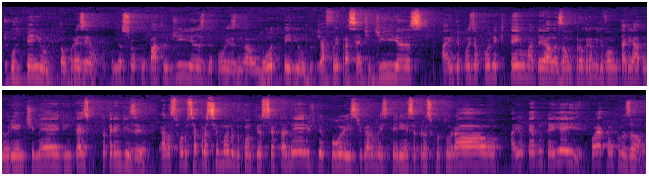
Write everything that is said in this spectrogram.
de curto período. Então, por exemplo, começou com quatro dias, depois no, outro período já foi para sete dias, Aí depois eu conectei uma delas a um programa de voluntariado no Oriente Médio. Em tese, o que eu estou querendo dizer? Elas foram se aproximando do contexto sertanejo, depois tiveram uma experiência transcultural. Aí eu perguntei, e aí, qual é a conclusão?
